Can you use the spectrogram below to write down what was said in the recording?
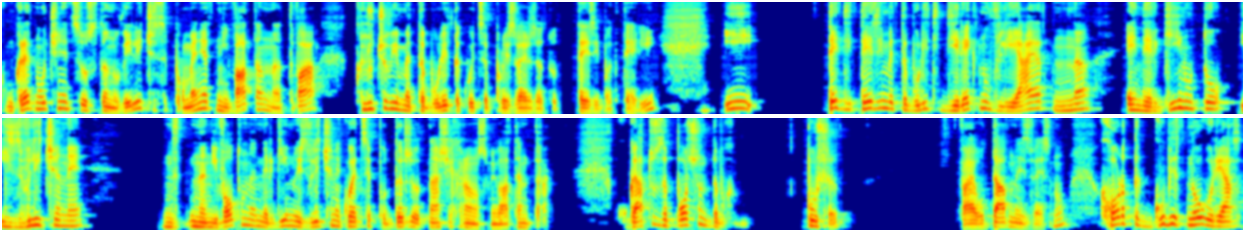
Конкретно учените са установили, че се променят нивата на два ключови метаболита, които се произвеждат от тези бактерии и тези, метаболити директно влияят на енергийното извличане, на, нивото на енергийно извличане, което се поддържа от нашия храносмилателен тракт. Когато започнат да пушат, това е отдавна известно, хората губят много ряз,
